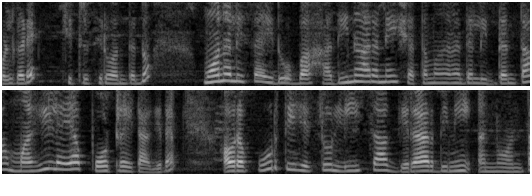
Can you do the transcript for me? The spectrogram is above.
ಒಳಗಡೆ ಚಿತ್ರಿಸಿರುವಂಥದ್ದು. ಮೊನಾಲಿಸಾ ಇದು ಒಬ್ಬ ಹದಿನಾರನೇ ಶತಮಾನದಲ್ಲಿದ್ದಂಥ ಮಹಿಳೆಯ ಪೋರ್ಟ್ರೇಟ್ ಆಗಿದೆ. ಅವರ ಪೂರ್ತಿ ಹೆಸರು ಲೀಸಾ ಗೆರಾರ್ದಿನಿ ಅನ್ನುವಂಥ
